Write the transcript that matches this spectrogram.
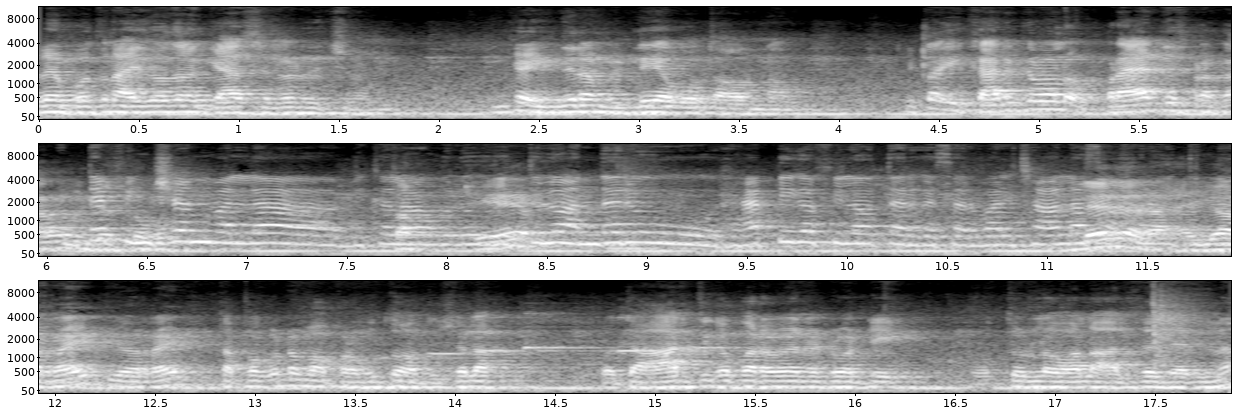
రేపు పొద్దున ఐదు వందల గ్యాస్ సిలిండర్ ఇచ్చినాము ఇంకా ఇందిరా మిడ్లీ పోతా ఉన్నాము ఇట్లా ఈ కార్యక్రమాలు ప్రయారిటీస్ ప్రకారం వల్ల వికలాంగులు అందరూ హ్యాపీగా ఫీల్ అవుతారు కదా సార్? వాళ్ళు చాలా లేదు. యువర్ రైట్ యువర్ రైట్ తప్పకుండా మా ప్రభుత్వం ఆ దిశలో కొంత ఆర్థిక పరమైనటువంటి ఒత్తిళ్ళ వల్ల ఆలస్యం జరిగిన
